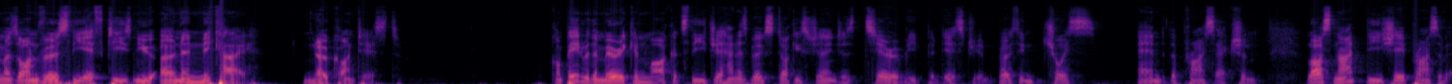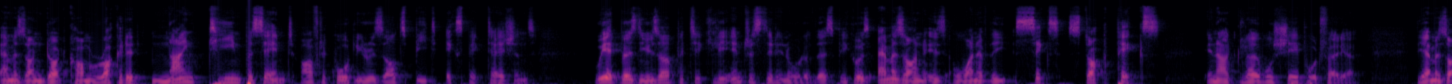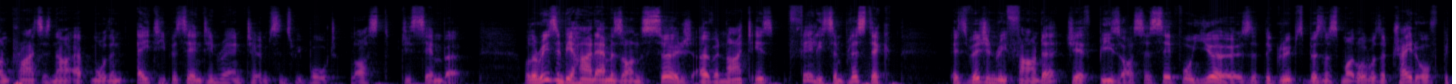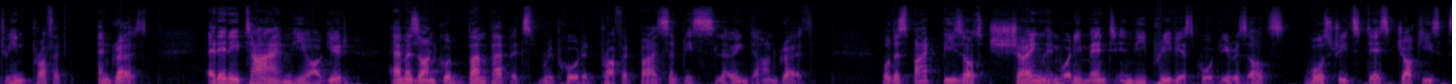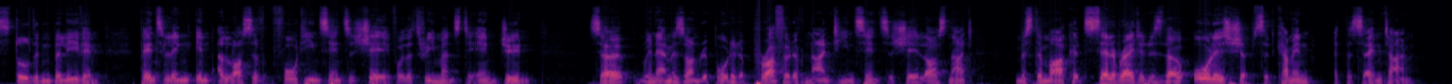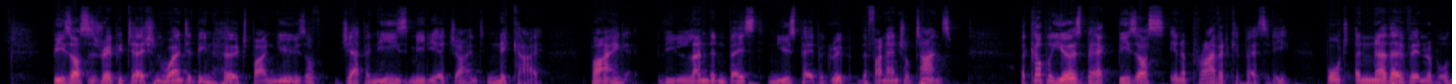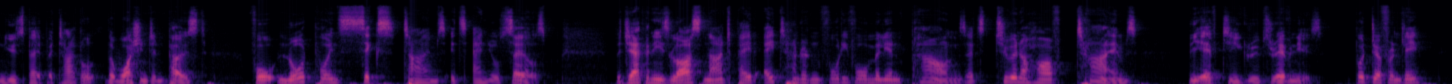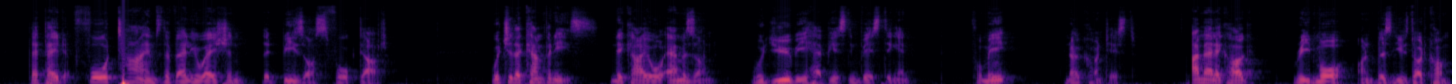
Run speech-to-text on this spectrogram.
Amazon versus the FT's new owner Nikkei. No contest. Compared with American markets, the Johannesburg Stock Exchange is terribly pedestrian, both in choice and the price action. Last night, the share price of Amazon.com rocketed 19% after quarterly results beat expectations. We at BizNews are particularly interested in all of this because Amazon is one of the six stock picks in our global share portfolio. The Amazon price is now up more than 80% in Rand terms since we bought last December. Well, the reason behind Amazon's surge overnight is fairly simplistic. Its visionary founder, Jeff Bezos, has said for years that the group's business model was a trade off between profit and growth. At any time, he argued, Amazon could bump up its reported profit by simply slowing down growth. Well, despite Bezos showing them what he meant in the previous quarterly results, Wall Street's desk jockeys still didn't believe him, penciling in a loss of 14 cents a share for the three months to end June. So, when Amazon reported a profit of 19 cents a share last night, Mr. Market celebrated as though all his ships had come in at the same time. Bezos' reputation won't have been hurt by news of Japanese media giant Nikkei buying the London based newspaper group, the Financial Times. A couple years back, Bezos, in a private capacity, bought another venerable newspaper title, the Washington Post, for 0.6 times its annual sales. The Japanese last night paid 844 million pounds. That's two and a half times the FT Group's revenues. Put differently, they paid four times the valuation that Bezos forked out. Which of the companies, Nikkei or Amazon, would you be happiest investing in? For me, no contest. I'm Alec Hogg. Read more on biznews.com.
